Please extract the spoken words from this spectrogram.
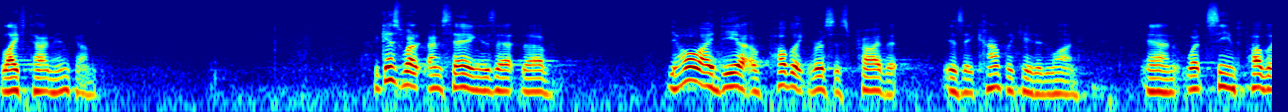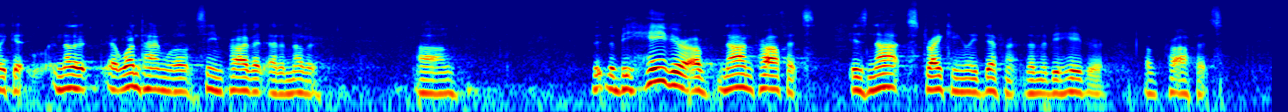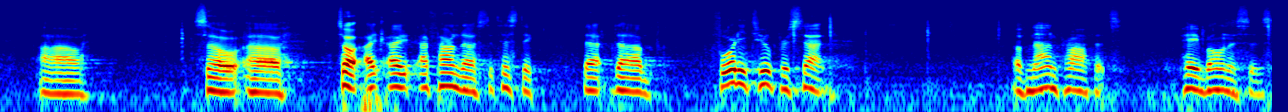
lifetime incomes. I guess what I'm saying is that uh, the whole idea of public versus private is a complicated one. And what seems public at, another, at one time will seem private at another. Um, the, the behavior of nonprofits is not strikingly different than the behavior of profits. Uh, so, uh, so I, I, I found a statistic that um, 42% of nonprofits pay bonuses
